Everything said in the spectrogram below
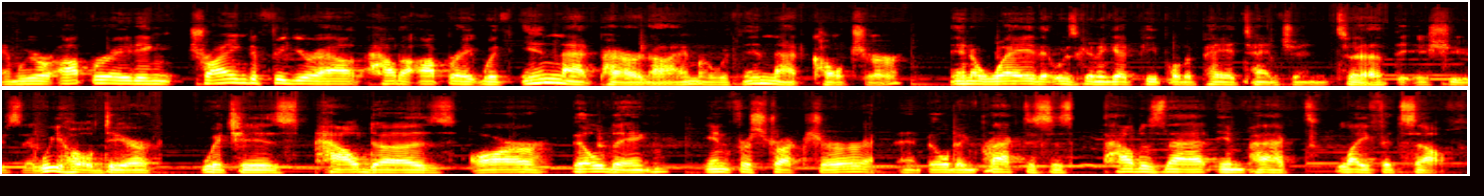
And we were operating, trying to figure out how to operate within that paradigm or within that culture in a way that was going to get people to pay attention to the issues that we hold dear, which is how does our building infrastructure and building practices, how does that impact life itself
